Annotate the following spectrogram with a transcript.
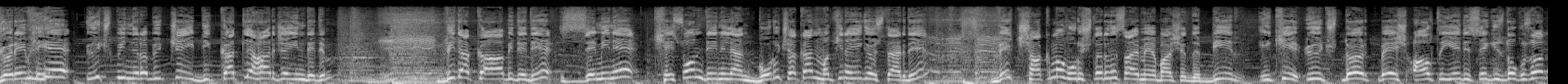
Görevliye 3000 lira bütçeyi dikkatli harcayın dedim. Bir dakika abi dedi. Zemine keson denilen boru çakan makineyi gösterdi. Ve çakma vuruşlarını saymaya başladı. 1, 2, 3, 4, 5, 6, 7, 8, 9, 10.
